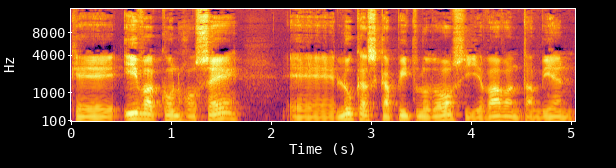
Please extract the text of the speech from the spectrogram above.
que iba con José eh, Lucas capítulo 2 y llevaban también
